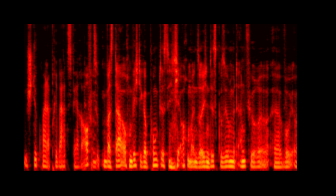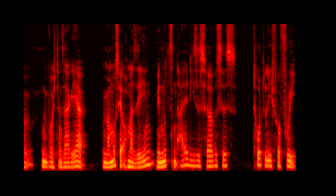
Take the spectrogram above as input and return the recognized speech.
ein, Stück meiner Privatsphäre aufzugeben. Was da auch ein wichtiger Punkt ist, den ich auch immer in solchen Diskussionen mit anführe, äh, wo, äh, wo ich dann sage, ja, man muss ja auch mal sehen, wir nutzen all diese Services totally for free.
